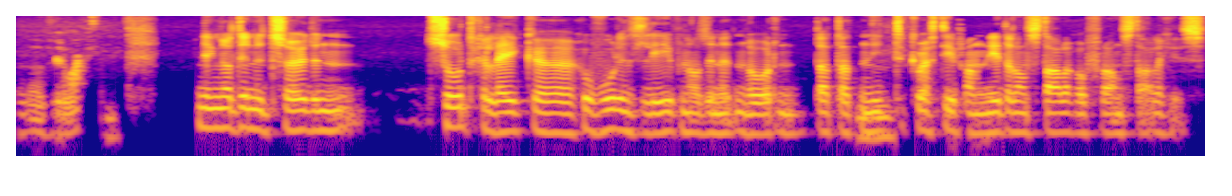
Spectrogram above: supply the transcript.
uh, verwachten. Ik denk dat in het zuiden soortgelijke gevoelens leven als in het noorden. Dat dat niet een kwestie van Nederlandstalig of Franstalig is.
